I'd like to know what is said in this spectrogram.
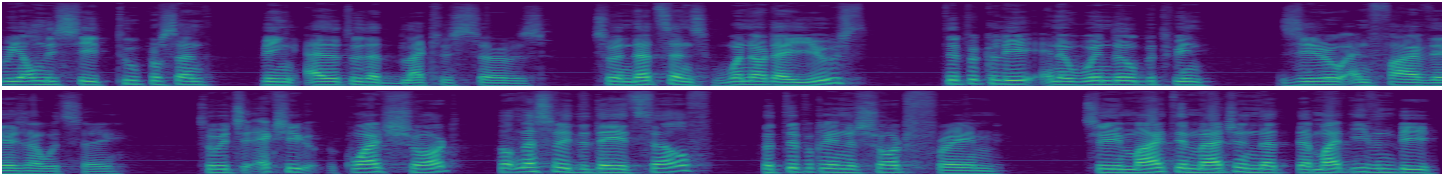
we only see 2% being added to that blacklist service. So in that sense, when are they used? Typically in a window between zero and five days, I would say. So it's actually quite short, not necessarily the day itself, but typically in a short frame. So you might imagine that there might even be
